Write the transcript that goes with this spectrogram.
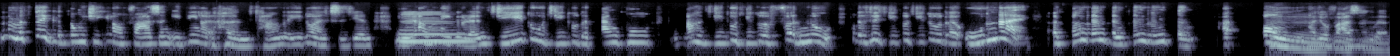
那么这个东西要发生，一定要很长的一段时间，你让那个人极度。极度的干枯，然后极度极度的愤怒，或者是极度极度的无奈，呃，等等等等等等啊，嘣，它就发生了。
